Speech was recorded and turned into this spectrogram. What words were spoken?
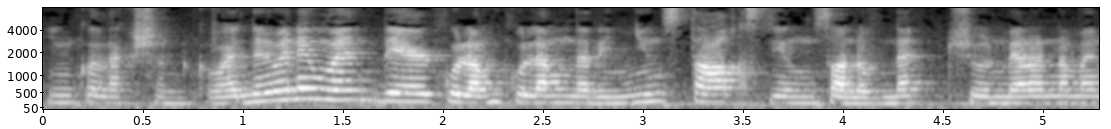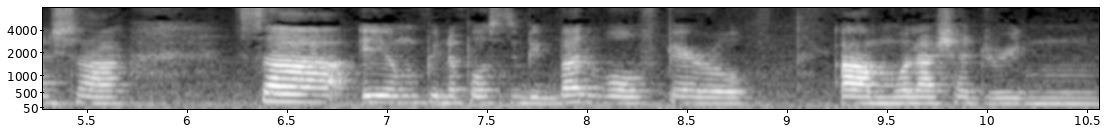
yung collection ko. And then, when I went there, kulang-kulang na rin yung stocks, yung Son of Neptune. Meron naman siya sa yung pinopost ni Big Bad Wolf, pero um, wala siya during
